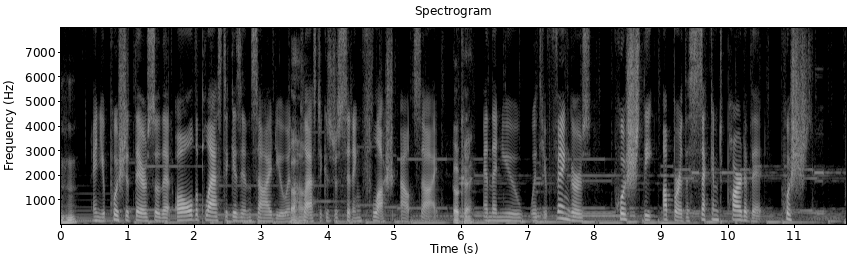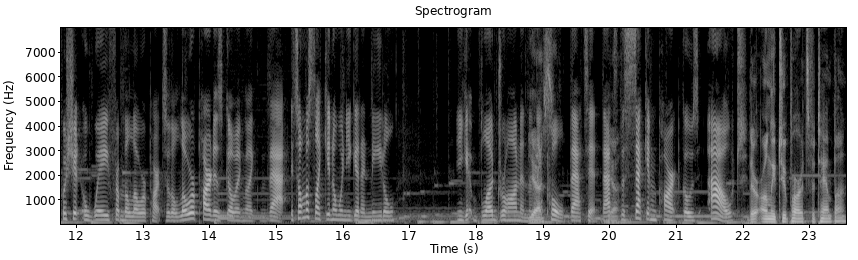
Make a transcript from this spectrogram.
Mm-hmm. and you push it there so that all the plastic is inside you and Uh-huh. the plastic is just sitting flush outside. Okay. And then you, with your fingers, push the upper, the second part of it, push push it away from the lower part. So the lower part is going like that. It's almost like you know when you get a needle, you get blood drawn and then Yes. they pull. That's it. That's Yeah. the second part goes out. There are only two parts of a tampon.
